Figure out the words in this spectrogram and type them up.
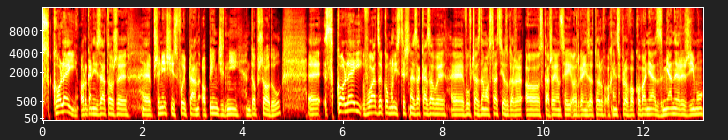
z kolei organizatorzy e, przenieśli swój plan o pięć dni do przodu. E, z kolei władze komunistyczne zakazały e, wówczas demonstracji oskarżającej organizatorów o chęć sprowokowania zmiany reżimu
